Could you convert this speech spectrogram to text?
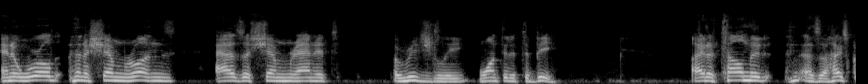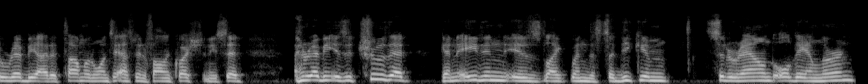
And a world that Hashem runs as Hashem ran it originally, wanted it to be. I had a Talmud, as a high school Rebbe, I had a Talmud once asked me the following question. He said, Rebbe, is it true that Gan Eden is like when the tzaddikim sit around all day and learn?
